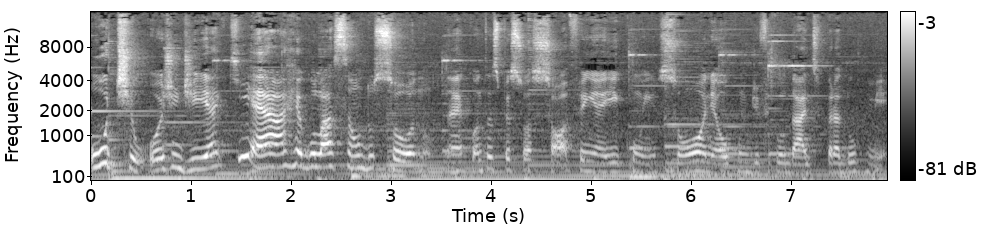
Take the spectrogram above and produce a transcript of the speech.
útil hoje em dia, que é a regulação do sono. Né? Quantas pessoas sofrem aí com insônia ou com dificuldades para dormir?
